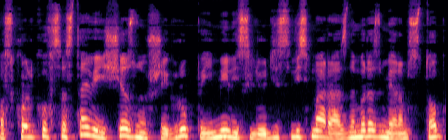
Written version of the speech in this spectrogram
Поскольку в составе исчезнувшей группы имелись люди с весьма разным размером стоп,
